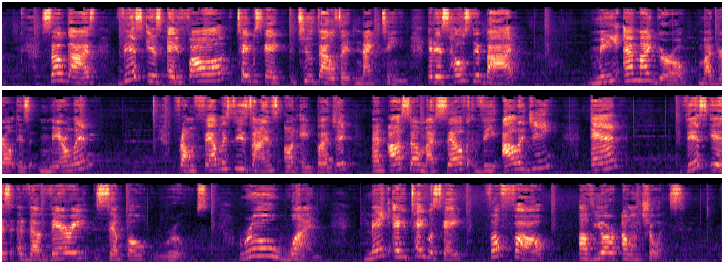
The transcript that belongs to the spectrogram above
So guys, this is a fall tablescape 2019. It is hosted by me and my girl. My girl is Marilyn from Fabulous Designs on a Budget and also myself, Vology. And this is the very simple rules. Rule one, make a tablescape for fall of your own choice.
